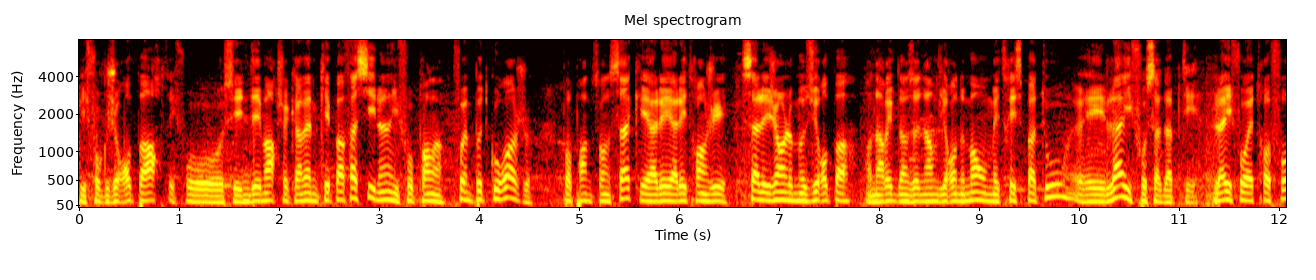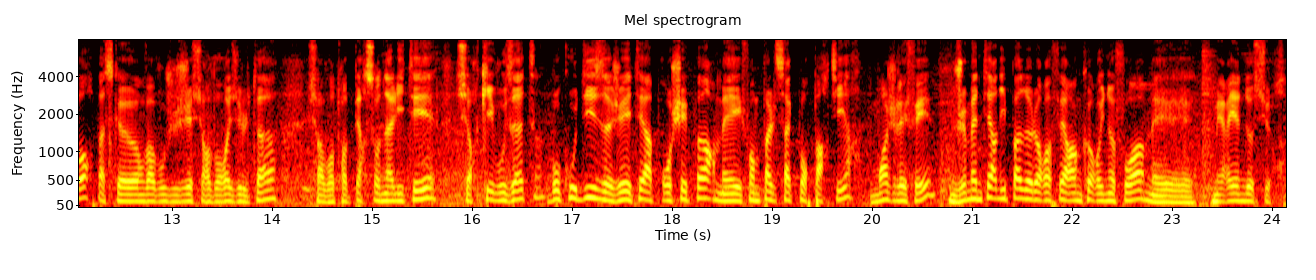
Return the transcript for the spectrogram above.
il faut que je reparte. C'est une démarche quand même qui est pas facile. Hein. Il faut prendre, un peu de courage pour prendre son sac et aller à l'étranger. Les gens ne le mesurent pas. On arrive dans un environnement où on ne maîtrise pas tout et là, il faut s'adapter. Là, il faut être fort parce qu'on va vous juger sur vos résultats, sur votre personnalité, sur qui vous êtes. Beaucoup disent j'ai été approché par, mais ils font pas le sac pour partir. Moi, je l'ai fait. Je m'interdis pas de le refaire encore une fois, mais, mais rien de sûr.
